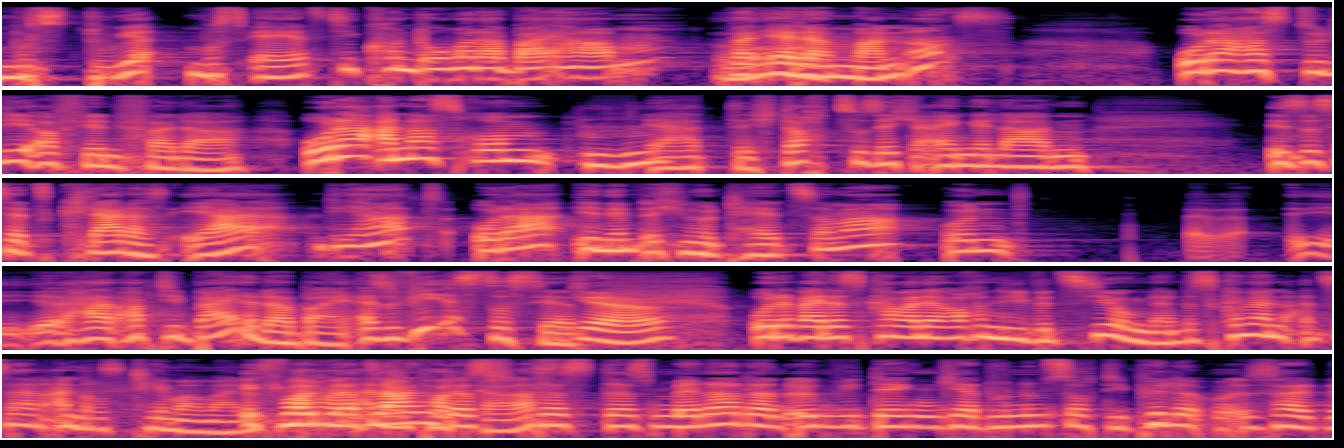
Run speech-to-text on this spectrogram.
musst du, ja- muss er jetzt die Kondome dabei haben, weil Oh. er der Mann ist? Oder hast du die auf jeden Fall da? Oder andersrum, Mhm. er hat dich doch zu sich eingeladen. Ist es jetzt klar, dass er die hat? Oder ihr nehmt euch ein Hotelzimmer und äh, ihr ha- habt die beide dabei? Also wie ist das jetzt? Ja. Oder weil das kann man ja auch in die Beziehung dann. Das können wir, das ist ein anderes Thema mal. Das Ich wollte gerade sagen, dass, dass, dass Männer dann irgendwie denken, ja, du nimmst doch die Pille, ist halt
